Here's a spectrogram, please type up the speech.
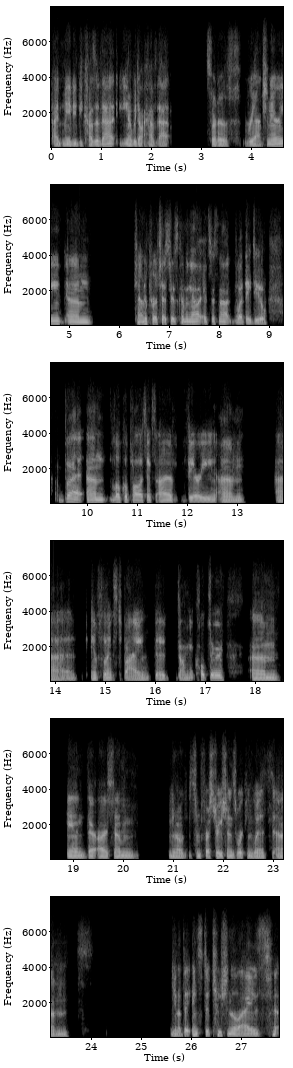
I, maybe because of that you know we don't have that sort of reactionary um, counter protesters coming out. It's just not what they do. But um, local politics are very um, uh, influenced by the dominant culture. Um, and there are some you know some frustrations working with um, you know the institutionalized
